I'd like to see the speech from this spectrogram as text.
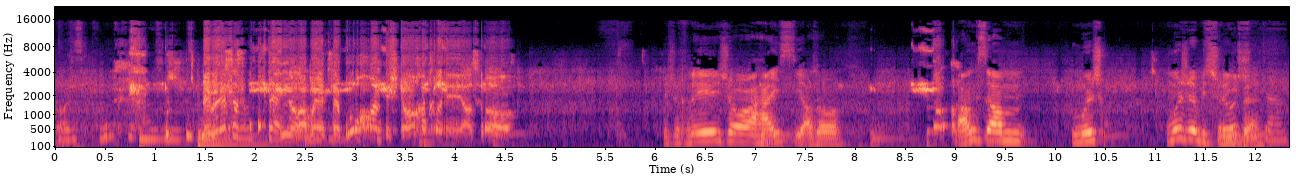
Wir wissen es nicht länger, aber jetzt eine Woche ist doch ein bisschen. Also, Ist ein bisschen schon heiß. Also langsam musst musst du etwas schreiben.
